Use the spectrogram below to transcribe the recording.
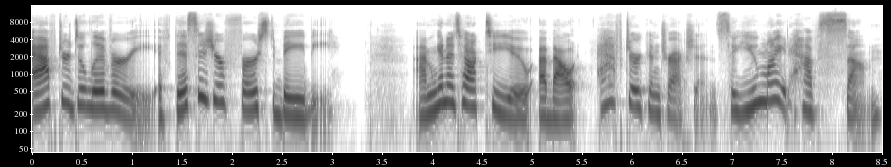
after delivery, if this is your first baby, I'm going to talk to you about after contractions. So you might have some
